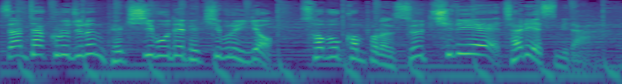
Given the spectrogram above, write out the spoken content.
산타크루즈는 115대 110으로 이겨 서부 컨퍼런스 7위에 자리했습니다.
